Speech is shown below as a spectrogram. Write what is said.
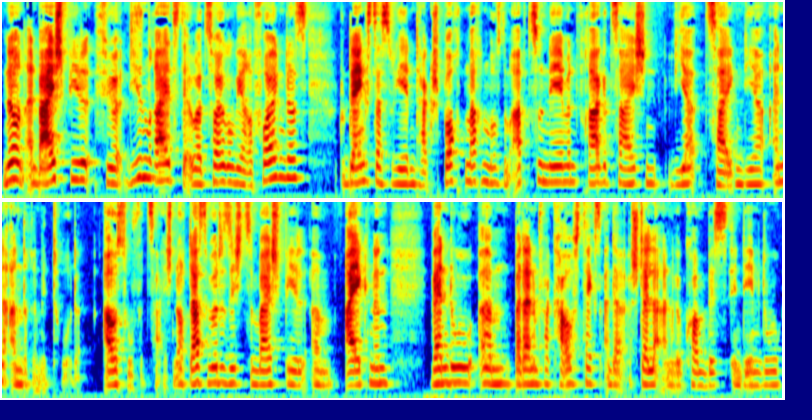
Ne? Und ein Beispiel für diesen Reiz der Überzeugung wäre folgendes. Du denkst, dass du jeden Tag Sport machen musst, um abzunehmen. Fragezeichen. Wir zeigen dir eine andere Methode. Ausrufezeichen. Auch das würde sich zum Beispiel ähm, eignen, wenn du ähm, bei deinem Verkaufstext an der Stelle angekommen bist, in dem du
